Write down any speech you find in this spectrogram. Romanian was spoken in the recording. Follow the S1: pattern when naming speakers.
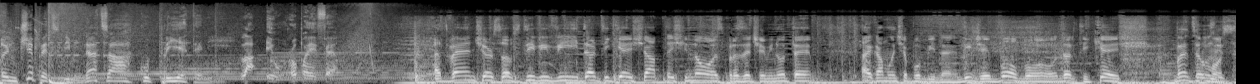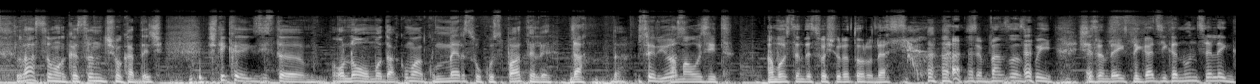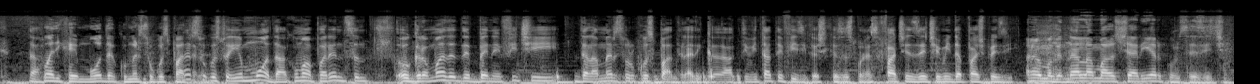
S1: Începeți dimineața cu prietenii la Europa FM.
S2: Adventures of Stevie V, Dirty Cash, 7 și 19 minute. Hai că am început bine. DJ Bobo, Dirty Cash.
S3: Băi, auzit, lasă-mă că sunt șocat. Deci, știi că există o nouă modă acum cu mersul cu spatele?
S2: Da.
S3: Da. Serios?
S2: Am auzit. Am văzut în desfășurătorul de azi. Așteptam să spui și să-mi dai explicații că nu înțeleg.
S3: Da.
S2: Cum adică e modă cu mersul cu spatele?
S3: Mersul cu spatele e modă. Acum, aparent, sunt o grămadă de beneficii de la mersul cu spatele. Adică activitate fizică, și că se spune, să faci 10.000 de pași pe zi.
S4: Eu mă gândeam la malșarier, cum se zice.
